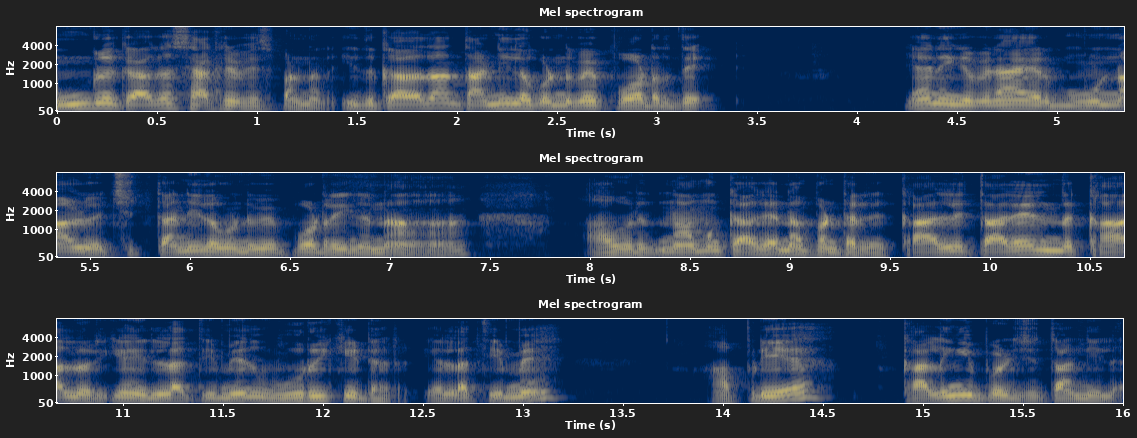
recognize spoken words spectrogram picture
உங்களுக்காக சாக்ரிஃபைஸ் பண்ணார். இதுக்காக தான் தண்ணியில் கொண்டு போய் போடுறதே. ஏன் நீங்கள் விநாயகர் மூணு நாள் வச்சு தண்ணியில் கொண்டு போய் போடுறீங்கன்னா அவர் நமக்காக என்ன பண்ணுறாரு காலை தலையிலேருந்து கால் வரைக்கும் எல்லாத்தையுமே உருக்கிட்டார். எல்லாத்தையுமே அப்படியே கலங்கி போயிடுச்சு தண்ணியில்.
